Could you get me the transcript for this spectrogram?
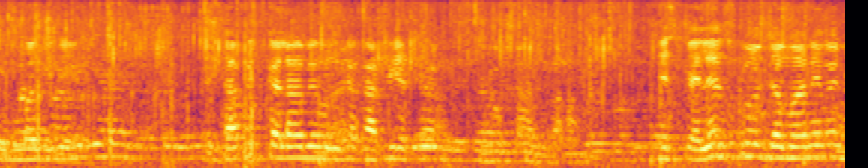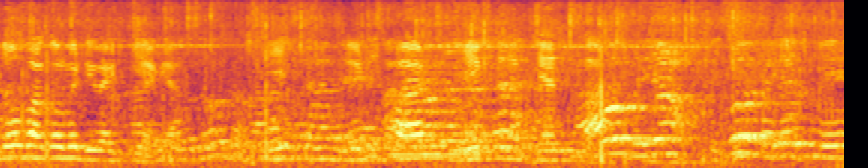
कुंभगिरी स्थापित कला में उनका काफ़ी अच्छा योगदान रहा। इस पैलेस को जमाने में दो भागों में डिवाइड किया गया। एक तरफ़ लेडीज़ पार्ट एक तरफ़ जेंट्स पार्ट इसी पैलेस में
